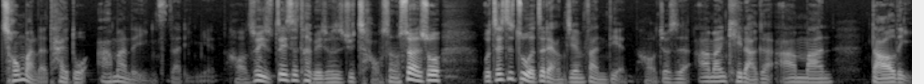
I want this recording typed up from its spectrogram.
充满了太多阿曼的影子在里面。好，所以这次特别就是去朝圣。虽然说我这次住的这两间饭店，好，就是阿曼 Kila 跟阿曼 Dolly。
